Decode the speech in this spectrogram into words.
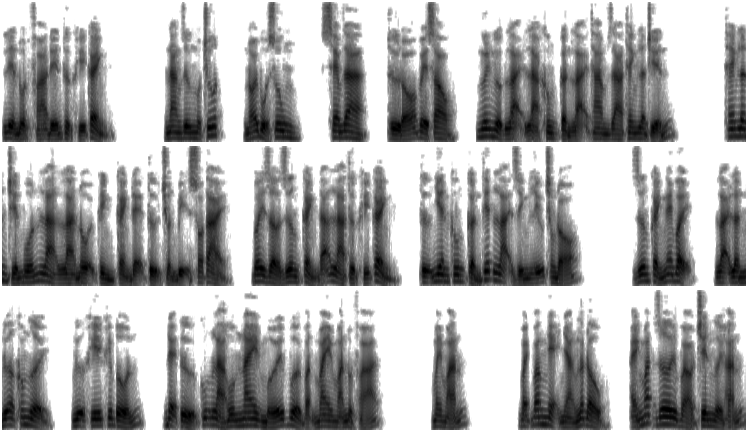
liền đột phá đến thực khí cảnh. Nàng dừng một chút, nói bổ sung, xem ra, từ đó về sau, ngươi ngược lại là không cần lại tham gia thanh lân chiến. Thanh lân chiến vốn là là nội kình cảnh đệ tử chuẩn bị so tài, bây giờ dương cảnh đã là thực khí cảnh, tự nhiên không cần thiết lại dính liễu trong đó. Dương cảnh nghe vậy, lại lần nữa không người, ngựa khí khiêm tốn, đệ tử cũng là hôm nay mới vừa vặn may mắn đột phá. May mắn bạch băng nhẹ nhàng lắc đầu, ánh mắt rơi vào trên người hắn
